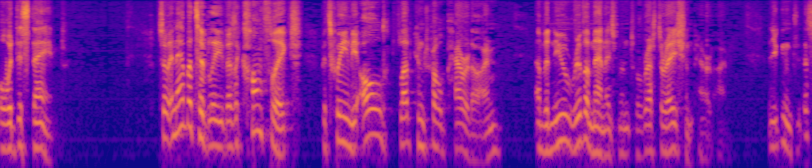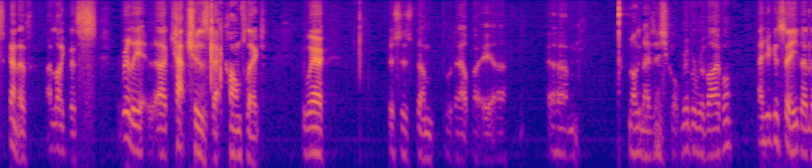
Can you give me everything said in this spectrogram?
or were disdained. So inevitably, there's a conflict between the old flood control paradigm and the new river management or restoration paradigm. And you can, this kind of, I like this, really uh, captures that conflict where this is um, put out by uh, um, an organization called River Revival. And you can see that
